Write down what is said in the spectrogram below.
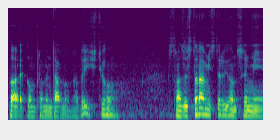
Parę komplementarną na wyjściu. Z tranzystorami sterującymi.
